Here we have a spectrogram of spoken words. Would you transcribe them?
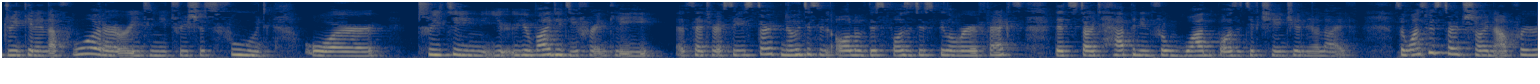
drinking enough water or eating nutritious food or treating your, your body differently etc. So you start noticing all of these positive spillover effects that start happening from one positive change in your life. So once we start showing up for,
